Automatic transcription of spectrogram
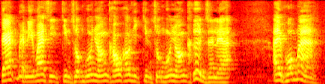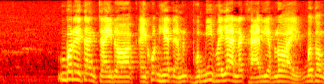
แจ็คบันนี้ว่าสิกินสมหัวหยองเขาเขาสิกินสมหัวหยองขึ้นซะเลยฮะไอ้ผมอะไม่ได้ตั้งใจดอกไอ้คนเฮ็ดเนี่ยมันผมมีพยานหลักฐานเรียบร้อยไม่ต้อง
